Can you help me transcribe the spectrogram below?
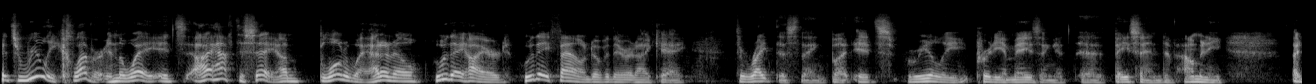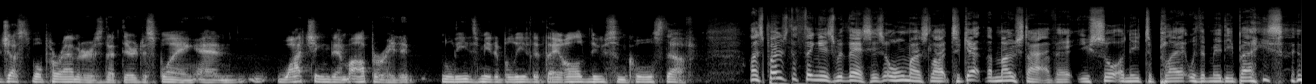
it's really clever in the way it's. I have to say, I'm blown away. I don't know who they hired, who they found over there at IK to write this thing, but it's really pretty amazing at the bass end of how many adjustable parameters that they're displaying and watching them operate it leads me to believe that they all do some cool stuff. I suppose the thing is with this is almost like to get the most out of it, you sort of need to play it with a MIDI bass. Do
